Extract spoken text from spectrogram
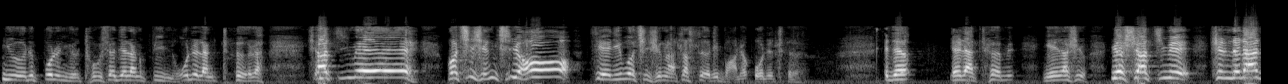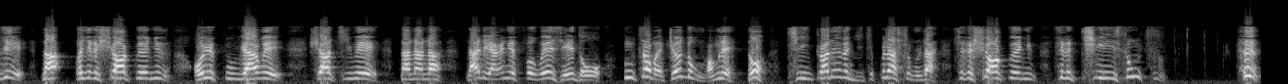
扭的不能扭，头晓得啷个比我的啷偷了。小几位，我去行去哦，这里我去行了，这手里绑着我的头，一直。要让他们，脸上是要小几位，现在哪里？那我这个小闺女，我有姑娘位，小几位，那那那那两个人分为谁多？你这位叫东王嘞？哦，天高那个女子不能送了，这个小闺女是个天送子，哼！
